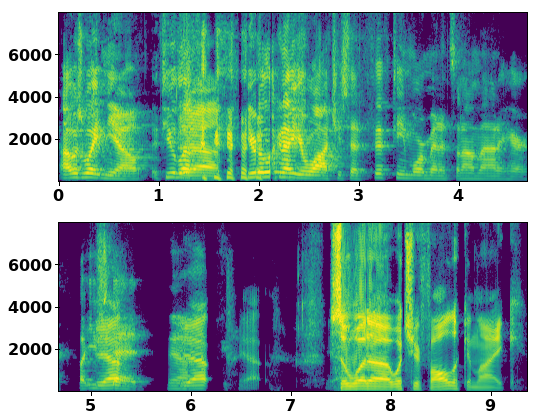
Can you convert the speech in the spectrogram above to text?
I was waiting you out. If you left, yeah you were looking at your watch. You said 15 more minutes and I'm out of here. But you Yep. stayed. Yeah. yep yeah So what uh what's your fall looking like?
